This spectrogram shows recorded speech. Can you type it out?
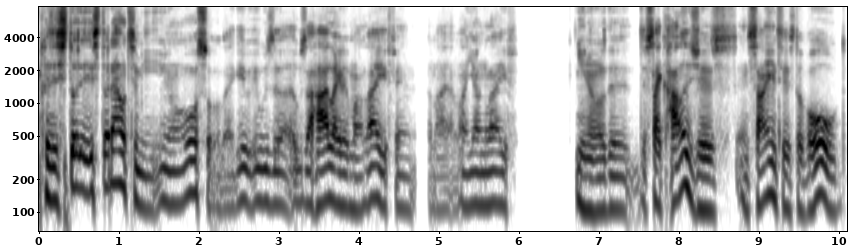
because it stood it stood out to me. You know, also like it, it was a it was a highlight of my life and my my young life. You know the the psychologists and scientists of old,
